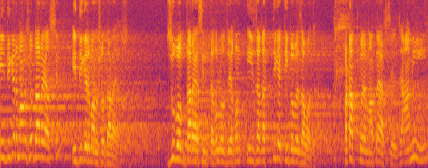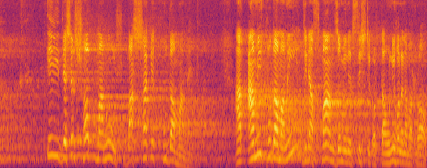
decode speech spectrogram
এই দিকের মানুষও দাঁড়ায় আছে, এই দিকের মানুষও দাঁড়ায় আছে। যুবক দাঁড়ায় চিন্তা করল যে এখন এই জায়গার থেকে কীভাবে যাওয়া যায়? হঠাৎ করে মাথায় আসছে যে আমি এই দেশের সব মানুষ বাদশাকে ক্ষুদা মানে। আর আমি ক্ষুদা মানি যিনি আসমান জমিনের সৃষ্টিকর্তা, উনি হলেন আমার রব।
